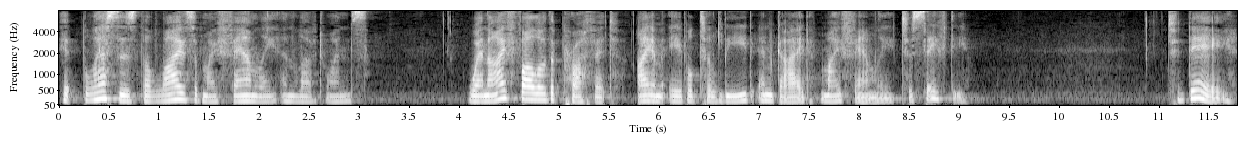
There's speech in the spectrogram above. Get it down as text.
it blesses the lives of my family and loved ones. When I follow the prophet, I am able to lead and guide my family to safety. Today,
